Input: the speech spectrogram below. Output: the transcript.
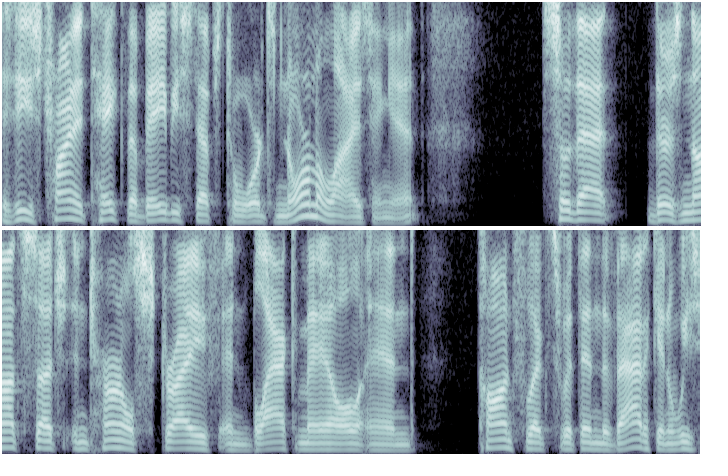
is he's trying to take the baby steps towards normalizing it so that there's not such internal strife and blackmail and conflicts within the Vatican. We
